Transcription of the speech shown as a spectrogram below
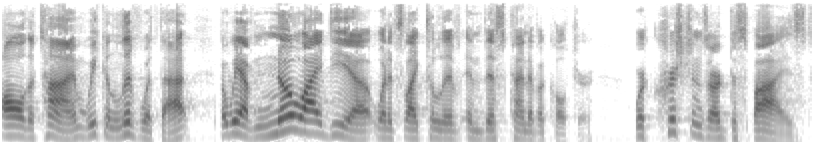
all the time. We can live with that, but we have no idea what it's like to live in this kind of a culture where Christians are despised.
